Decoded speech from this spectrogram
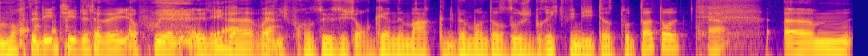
mochte den Titel tatsächlich auch früher äh, lieber, ja, weil ja. ich Französisch auch gerne mag. Wenn man das so spricht, finde ich das total toll. Ja. Ähm,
